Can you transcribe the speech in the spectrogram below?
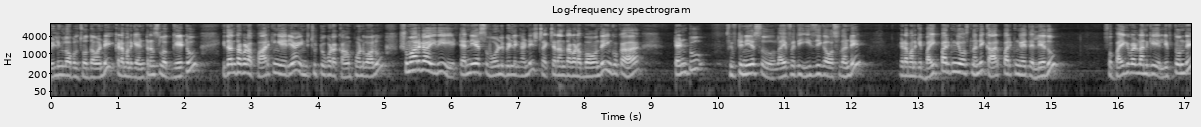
బిల్డింగ్ లోపల చూద్దామండి. ఇక్కడ మనకి ఎంట్రన్స్లో గేటు ఇదంతా కూడా పార్కింగ్ ఏరియా ఇంటి చుట్టూ కూడా కాంపౌండ్ వాళ్ళు సుమారుగా ఇది టెన్ ఇయర్స్ ఓల్డ్ బిల్డింగ్ అండి. స్ట్రక్చర్ అంతా కూడా బాగుంది. ఇంకొక ten to fifteen years life అయితే ఈజీగా వస్తుందండి. ఇక్కడ మనకి బైక్ పార్కింగ్ వస్తుందండి. కార్ పార్కింగ్ అయితే లేదు. సో పైకి వెళ్ళడానికి లిఫ్ట్ ఉంది.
